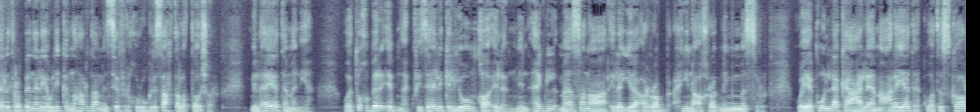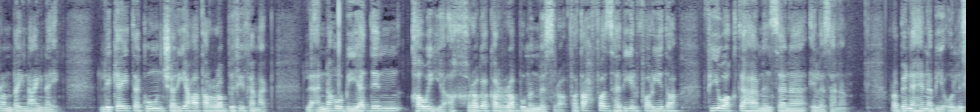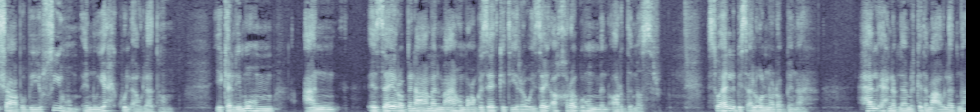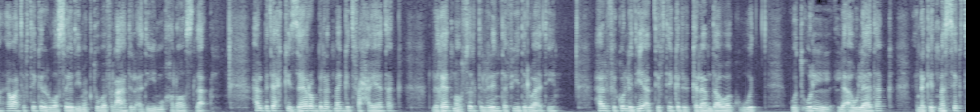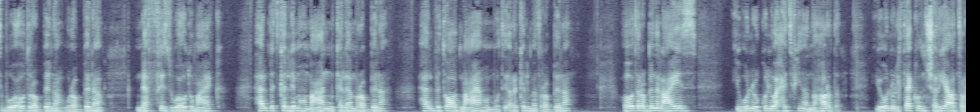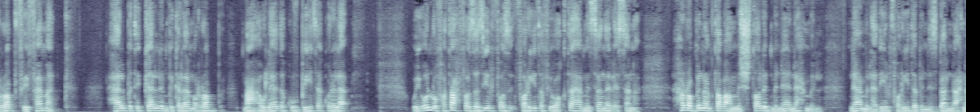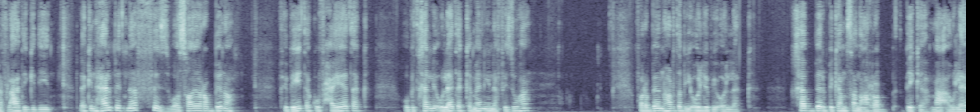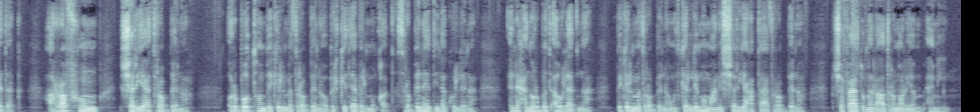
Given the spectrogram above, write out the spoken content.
رسالة ربنا ليا وليك النهاردة من سفر الخروج لصح 13 من الآية 8 وتخبر ابنك في ذلك اليوم قائلا من أجل ما صنع إلي الرب حين أخرجني من مصر ويكون لك علامة على يدك وتذكارا بين عينيك لكي تكون شريعة الرب في فمك لأنه بيد قوية أخرجك الرب من مصر فتحفظ هذه الفريضة في وقتها من سنة إلى سنة. ربنا هنا بيقول للشعب وبيوصيهم إنه يحكوا لأولادهم يكلموهم عن إزاي ربنا عمل معاهم معجزات كتيرة وإزاي أخرجهم من أرض مصر. السؤال اللي بيسأله لنا ربنا هل إحنا بنعمل كده مع أولادنا؟ اوعى تفتكر الوصية دي مكتوبة في العهد القديم وخلاص لا. هل بتحكي إزاي ربنا تمجد في حياتك لغاية ما وصلت اللي أنت فيه دلوقتي؟ هل في كل دقيقة بتفتكر الكلام ده وت... وتقول لأولادك إنك اتمسكت بوعود ربنا وربنا نفذ وعوده معاك؟ هل بتكلمهم عن كلام ربنا؟ هل بتقعد معاهم وتقرأ كلمة ربنا؟ وهو ده ربنا اللي عايز يقول له كل واحد فينا النهارده يقول له لتكن شريعة الرب في فمك. هل بتتكلم بكلام الرب مع أولادك وفي بيتك ولا لأ؟ ويقول له فتحفظ هذه الفريضه في وقتها من سنة إلى سنة. هل ربنا طبعا مش طالب مننا نحمل نعمل هذه الفريضة بالنسبة لنا إحنا في العهد الجديد. لكن هل بتنفذ وصايا ربنا في بيتك وفي حياتك وبتخلي أولادك كمان ينفذوها؟ فربنا النهاردة بيقول لي بيقول لك خبر بكم صنع الرب بك مع أولادك. عرفهم شريعة ربنا. اربطهم بكلمة ربنا وبالكتاب المقدس. ربنا يدينا كلنا إن إحنا نربط أولادنا بكلمة ربنا ونكلمهم عن الشريعة بتاعت ربنا. بشفاعة أمنا العذراء مريم آمين.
